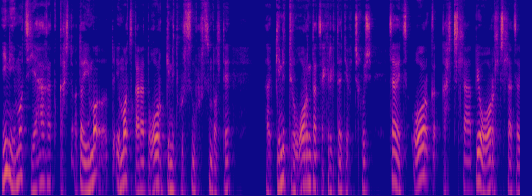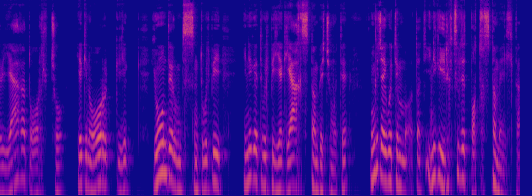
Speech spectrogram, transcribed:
энэ эмоц яагаад гарч одоо эмоц гараад уур гинэт хүрсэн хүрсэн бол те гинэт тэр уурандаа захирагдаад явчих биш. За уур гарчлаа би ууралчлаа за яагаад ууралчуу? Яг энэ уур яг юун дээр үндэссэн тэгвэл би энийгээ тэгвэл би яг яах ёстой бэ ч юм уу те. Ингиж айгуу тийм одоо энийг эргцүүлээд бодох ёстой байна л да.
